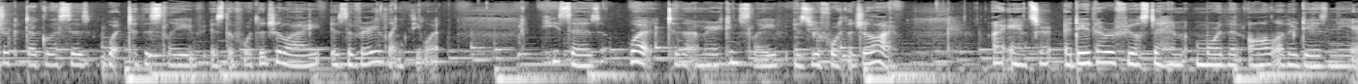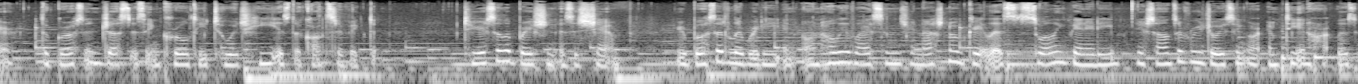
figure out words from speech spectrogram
Frederick Douglass's What to the Slave is the 4th of July is a very lengthy one. He says, What to the American slave is your 4th of July? I answer, a day that reveals to him more than all other days in the year the gross injustice and cruelty to which he is the constant victim. To your celebration is a sham, your boasted liberty and unholy license, your national greatness, swelling vanity, your sounds of rejoicing are empty and heartless,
